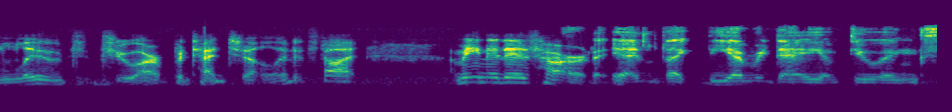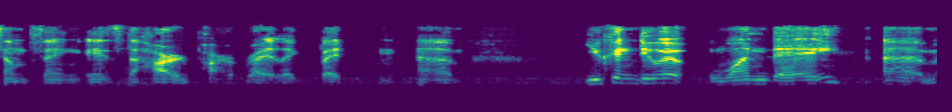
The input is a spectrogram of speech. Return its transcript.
lived to our potential. And it's not, I mean, it is hard. It, like the everyday of doing something is the hard part, right? Like, but um, you can do it one day, um,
